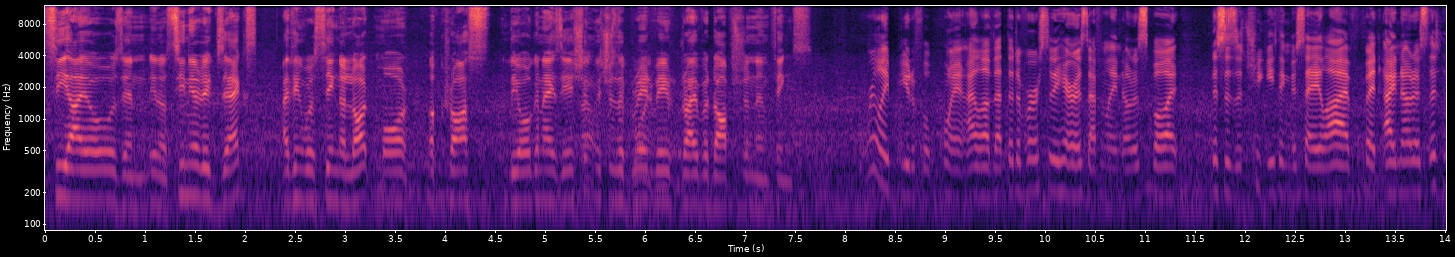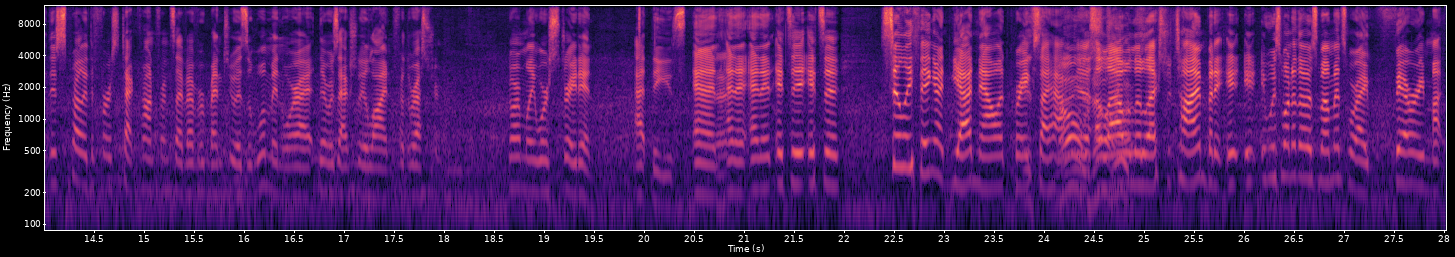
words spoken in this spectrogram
CIOs and you know senior execs. I think we're seeing a lot more across the organization, Oh, which is a great point. way to drive adoption and things. Really beautiful point. I love that. The diversity here is definitely noticeable. I, this is a cheeky thing to say live, but I noticed this, this is probably the first tech conference I've ever been to as a woman where I, there was actually a line for the restroom. Normally we're straight in at these, and and, it, and it, it's a it's a silly thing. I, yeah, now it breaks. I have to no. allow a little extra time, but it, it, it was one of those moments where I very much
